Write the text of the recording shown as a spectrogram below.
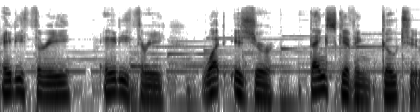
8383. What is your Thanksgiving go to?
